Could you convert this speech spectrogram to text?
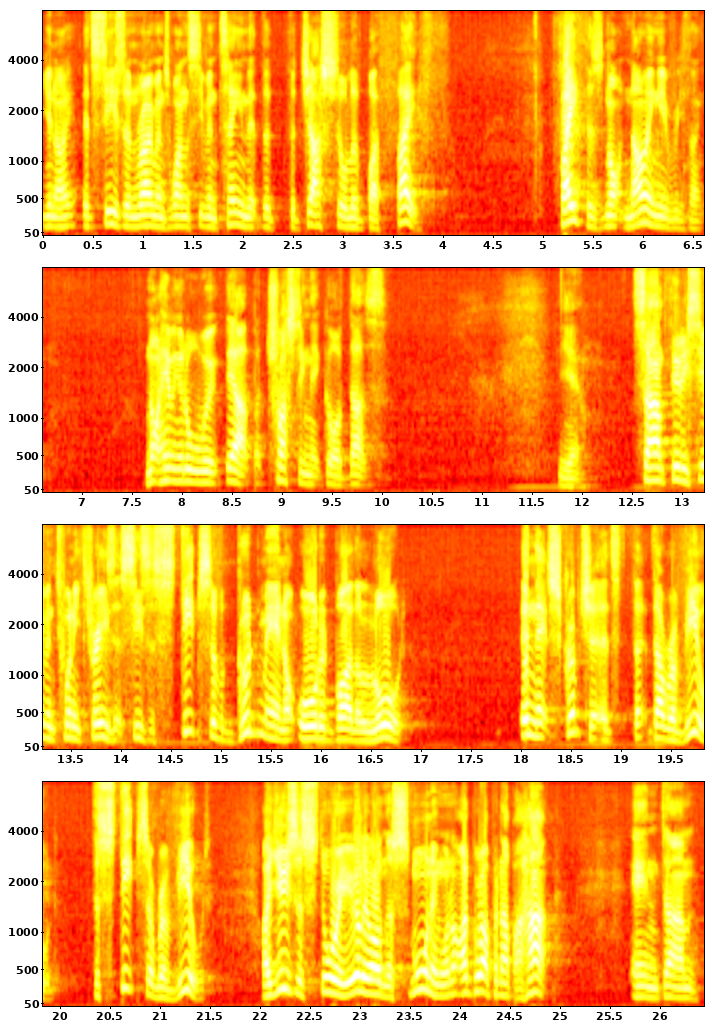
You know, it says in Romans 1:17 that the, the just shall live by faith. Faith is not knowing everything, not having it all worked out, but trusting that God does. Yeah. Psalm 37:23 it says the steps of a good man are ordered by the Lord. In that scripture, it's they're revealed. The steps are revealed. I used a story earlier on this morning when I grew up in Upper Hutt, and um,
